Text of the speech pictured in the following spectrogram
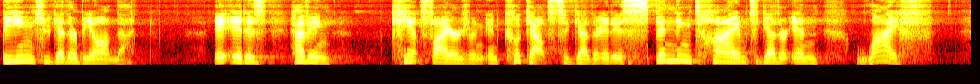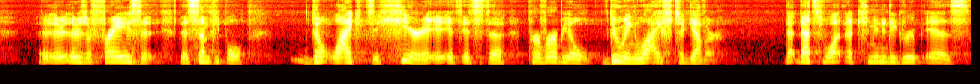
being together beyond that. it, it is having campfires and, and cookouts together. It is spending time together in life. There, there's a phrase that, that some people don't like to hear. It, it's, it's the proverbial doing life together. That, that's what a community group is.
